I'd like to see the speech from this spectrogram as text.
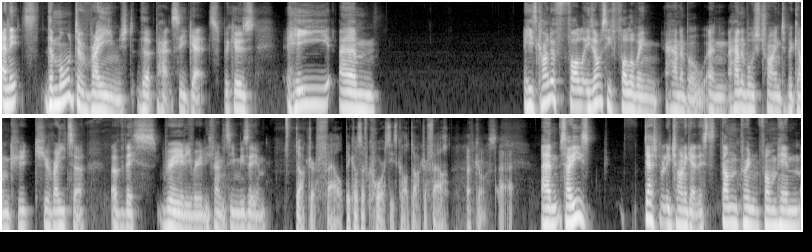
and it's the more deranged that Pazzi gets because he um he's kind of follow he's obviously following Hannibal and Hannibal's trying to become cu- curator of this really really fancy museum Dr. Fell, because of course he's called Dr. Fell. of course um so he's desperately trying to get this thumbprint from him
